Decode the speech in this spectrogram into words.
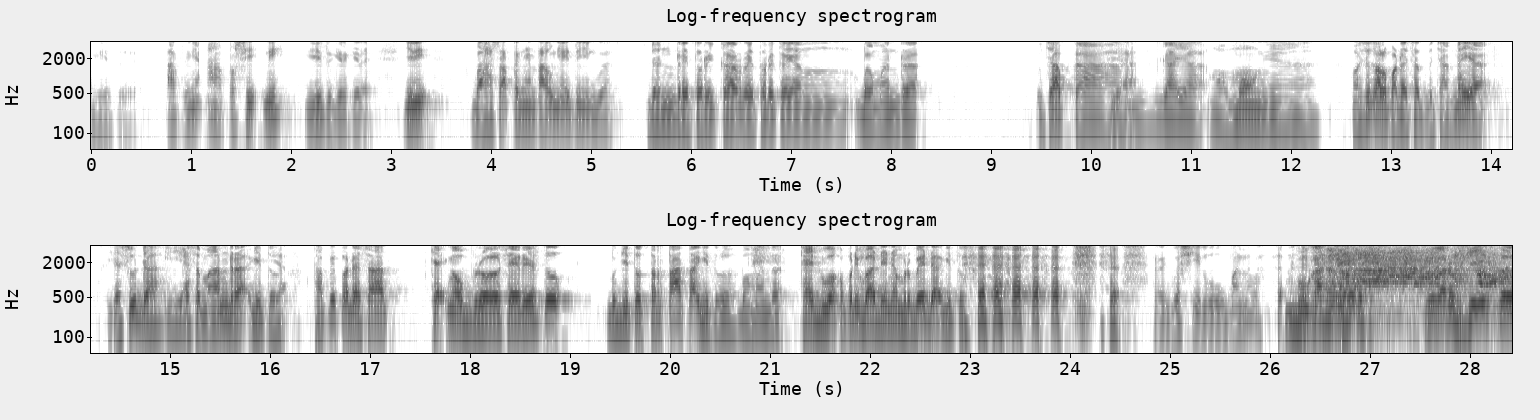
gitu. Artinya apa sih nih? Gitu kira-kira. Jadi bahasa pengen tahunya itu yang gua. Dan retorika-retorika yang Bang Mandra ucapkan, Iya. gaya ngomongnya. Maksudnya kalau pada saat bercanda ya ya sudah, Iya. es Mandra gitu. Iya. Tapi pada saat kayak ngobrol serius tuh begitu tertata gitu loh Bang Mandra. Kayak dua kepribadian yang berbeda gitu. gue siluman apa? Bukan bukan begitu.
